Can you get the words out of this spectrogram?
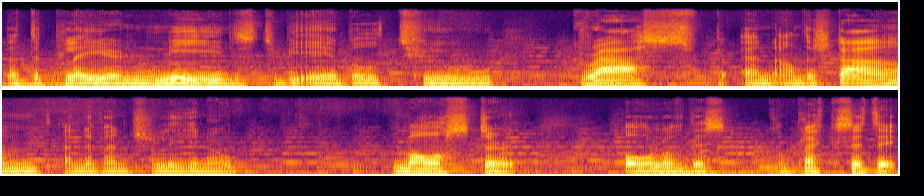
that the player needs to be able to grasp and understand and eventually, you know, master all of this complexity.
